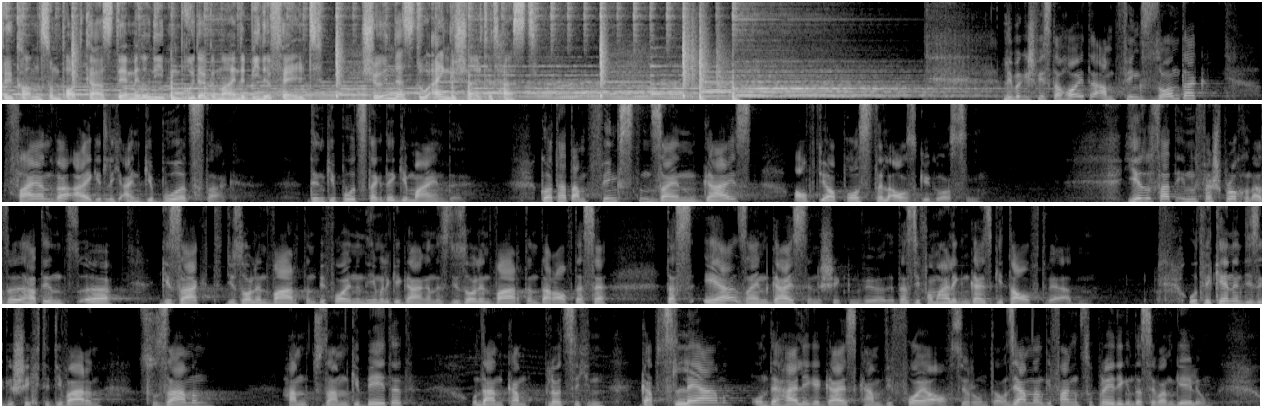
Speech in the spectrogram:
Willkommen zum Podcast der Mennoniten Brüdergemeinde Bielefeld. Schön, dass du eingeschaltet hast. Liebe Geschwister, heute am Pfingstsonntag feiern wir eigentlich einen Geburtstag, den Geburtstag der Gemeinde. Gott hat am Pfingsten seinen Geist auf die Apostel ausgegossen. Jesus hat ihnen versprochen, also er hat ihnen äh, gesagt, die sollen warten, bevor er in den Himmel gegangen ist. Die sollen warten darauf, dass er, dass er seinen Geist schicken würde, dass sie vom Heiligen Geist getauft werden. Und wir kennen diese Geschichte. Die waren zusammen, haben zusammen gebetet und dann kam plötzlich gab es Lärm und der Heilige Geist kam wie Feuer auf sie runter. Und sie haben dann angefangen zu predigen, das Evangelium.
